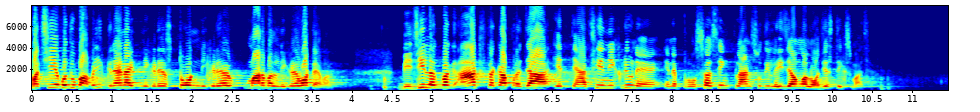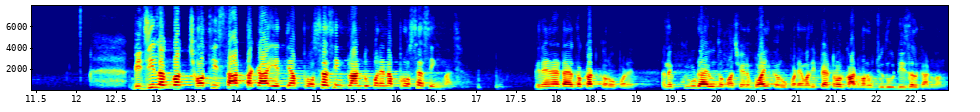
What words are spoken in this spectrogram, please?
પછી એ બધું બાપડી ગ્રેનાઇટ નીકળે સ્ટોન નીકળે માર્બલ નીકળે વોટ બીજી લગભગ આઠ ટકા પ્રજા એ ત્યાંથી નીકળ્યું ને એને પ્રોસેસિંગ પ્લાન્ટ સુધી લઈ જવામાં લોજિસ્ટિક્સમાં છે. બીજી લગભગ છ થી સાત ટકા એ ત્યાં પ્રોસેસિંગ પ્લાન્ટ ઉપર એના પ્રોસેસિંગમાં છે. ગ્રેનાઇટ આવ્યો તો કટ કરવો પડે અને ક્રૂડ આવ્યું તો પાછું એને બોઇલ કરવું પડે. એમાંથી પેટ્રોલ કાઢવાનું, જુદું ડીઝલ કાઢવાનું.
